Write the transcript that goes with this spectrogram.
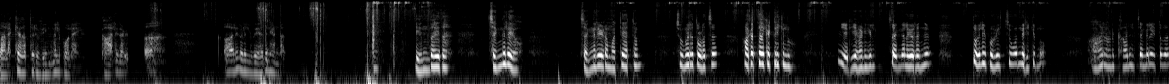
തലയ്ക്കകത്തൊരു വിങ്ങൽ പോലെ. കാലുകൾ കാലുകളിൽ വേദനയുണ്ട്. എന്താ ഇത്? ചെങ്ങലയോ? ചെങ്ങലയുടെ മറ്റേ അറ്റം ചുമര് തുളച്ച് അകത്തേക്കിട്ടിരിക്കുന്നു ഞെരിയാണിയിൽ ചെങ്ങലയുറഞ്ഞ് തൊലി പോയി ചുവന്നിരിക്കുന്നു. ആരാണ് കാലിൽ ചെങ്ങല ഇട്ടത്?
